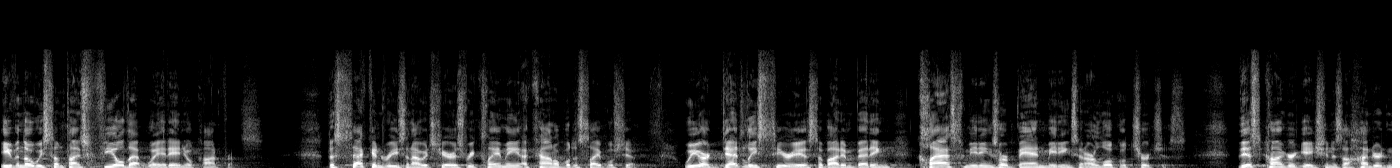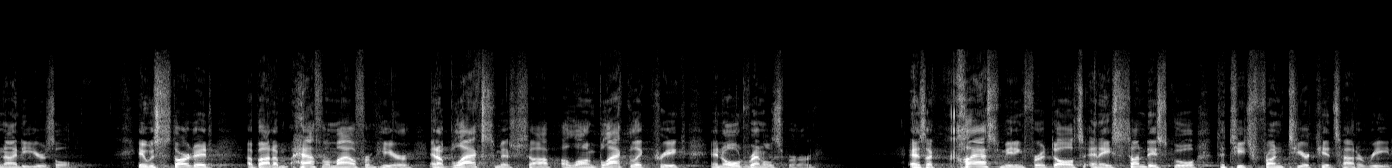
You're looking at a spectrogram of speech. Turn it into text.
even though we sometimes feel that way at annual conference. The second reason I would share is reclaiming accountable discipleship. We are deadly serious about embedding class meetings or band meetings in our local churches. This congregation is 190 years old. It was started about a half a mile from here in a blacksmith shop along Blacklick Creek in Old Reynoldsburg as a class meeting for adults and a Sunday school to teach frontier kids how to read.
